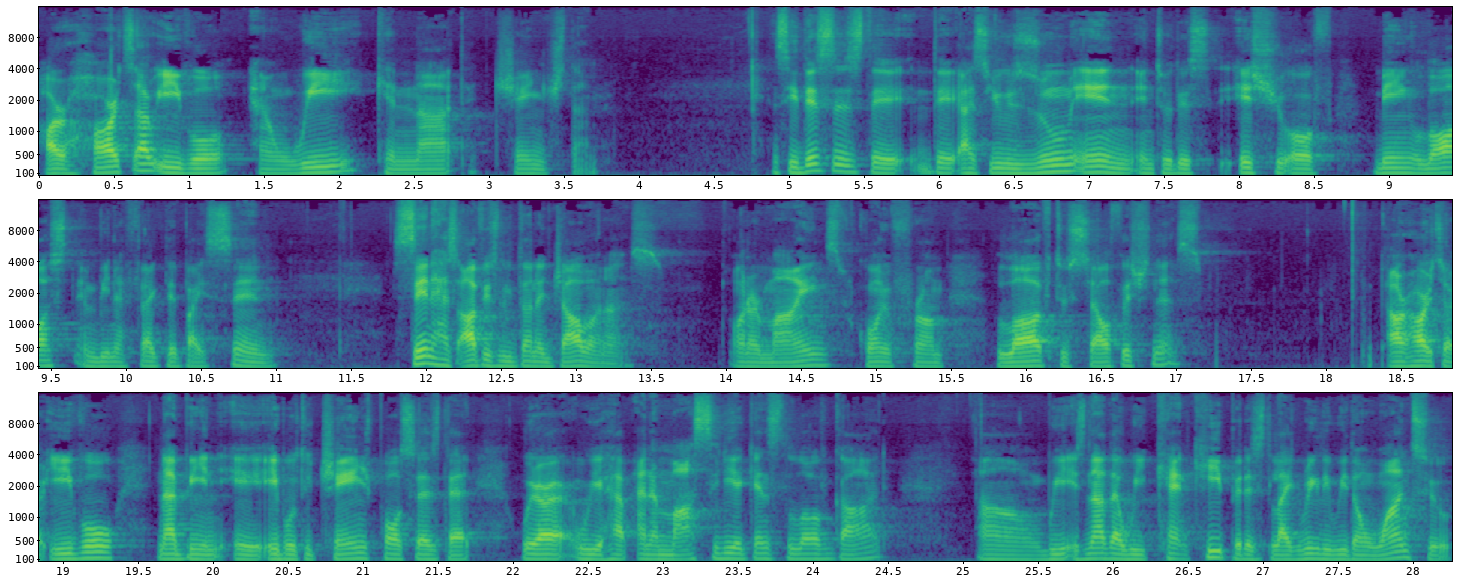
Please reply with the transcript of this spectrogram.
Our hearts are evil and we cannot change them. And see, this is the, the as you zoom in into this issue of being lost and being affected by sin, sin has obviously done a job on us, on our minds, going from love to selfishness. Our hearts are evil, not being able to change. Paul says that we are we have animosity against the law of God. Um, we, it's not that we can't keep it; it's like really we don't want to.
